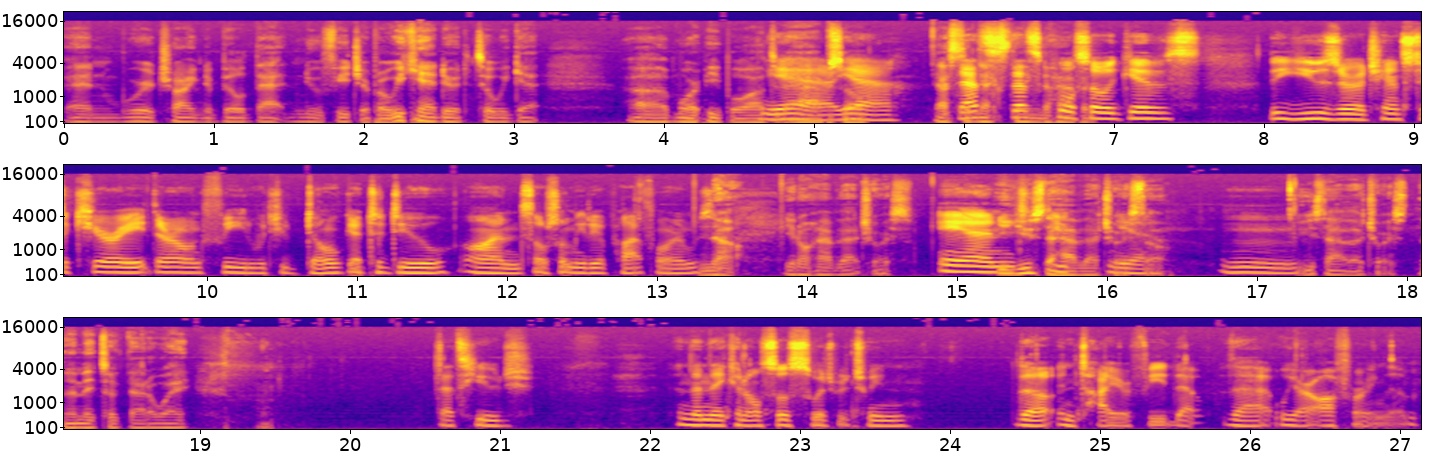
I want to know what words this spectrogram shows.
And we're trying to build that new feature, but we can't do it until we get uh, more people onto the Yeah, app. So yeah. that's the That's that's cool. So it gives the user a chance to curate their own feed, which you don't get to do on social media platforms. no, you don't have that choice. And you used to you- have that choice yeah. though. Mm, You used to have that choice. Then they took that away. that's huge. And then they can also switch between the entire feed that that we are offering them.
